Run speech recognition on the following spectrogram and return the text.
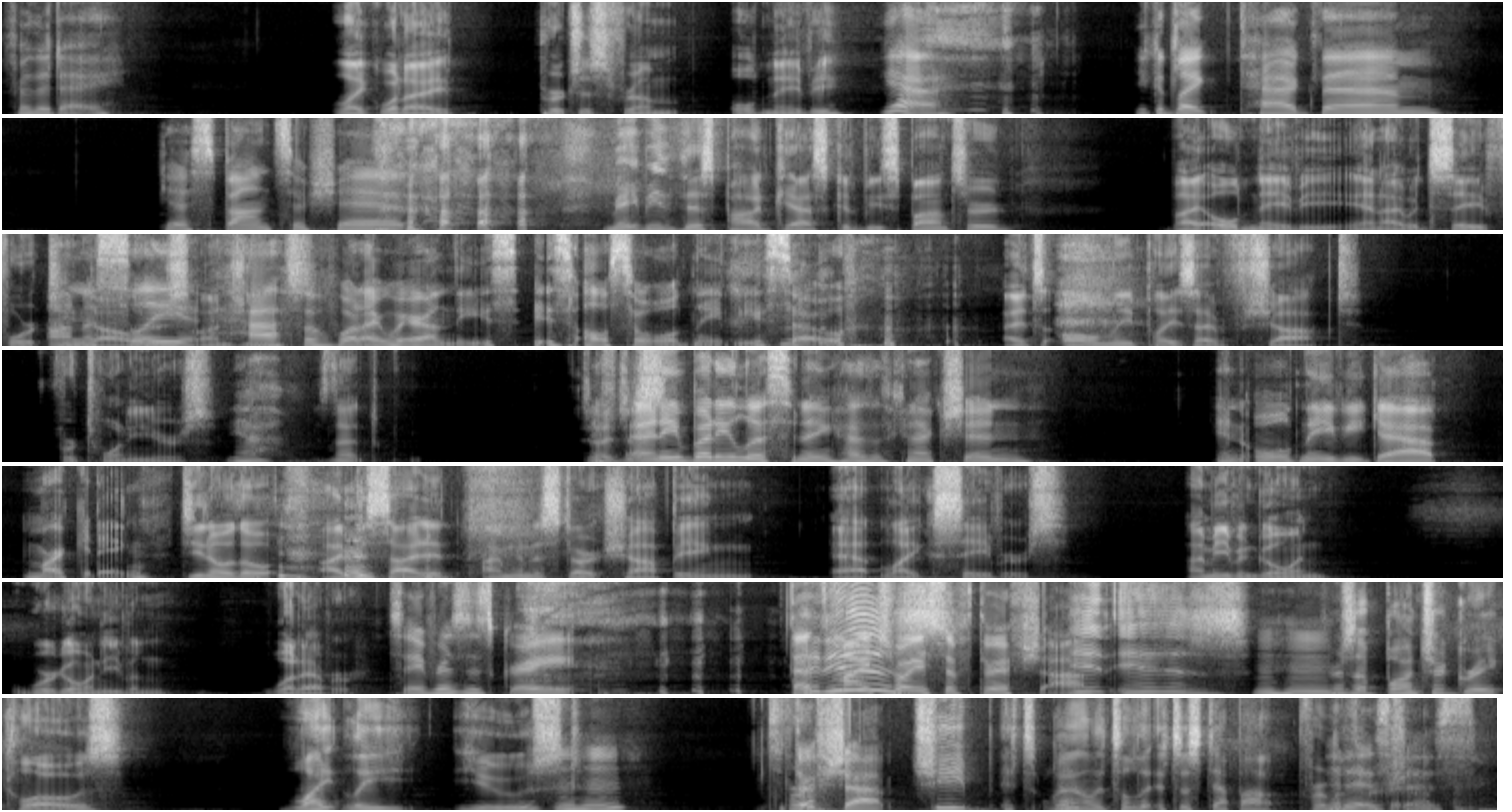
for the day. Like what I purchased from Old Navy. Yeah. you could like tag them, get a sponsorship. Maybe this podcast could be sponsored by Old Navy, and I would save fourteen dollars Honestly, on jeans. half of what I wear on these is also Old Navy. So it's the only place I've shopped for twenty years. yeah. Isn't that? If just, anybody listening has a connection in Old Navy Gap marketing, do you know though? I've decided I'm going to start shopping at like Savers. I'm even going. We're going even whatever. Savers is great. That's It my is. choice of thrift shop. It is. mm-hmm. There's a bunch of great clothes, lightly used, Mm-hmm. It's a thrift shop. cheap. It's well, it's a li- it's a step up from It a thrift It shop. is.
